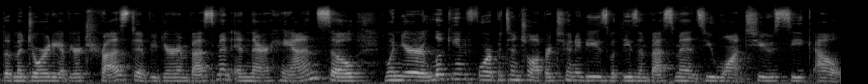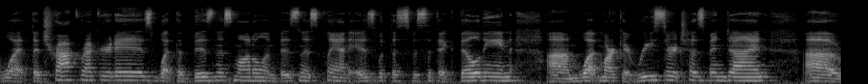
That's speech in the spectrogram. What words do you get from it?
the majority of your trust of your investment in their hands. So when you're looking for potential opportunities with these investments, you want to seek out what the track record is, what the business model and business plan is with the specific building, um, what market research has been done. Uh,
